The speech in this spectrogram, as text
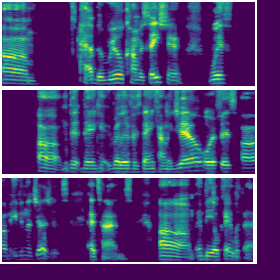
um, have the real conversation with um, that they whether if it's Dane County Jail or if it's um, even the judges at times, um, and be okay with that.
